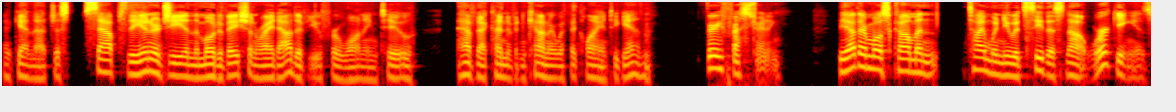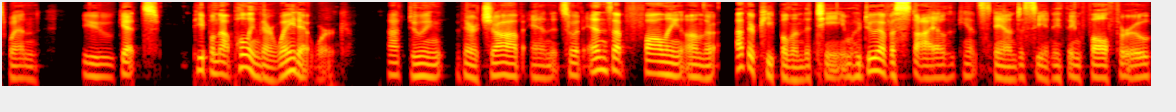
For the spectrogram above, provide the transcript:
Again, that just saps the energy and the motivation right out of you for wanting to have that kind of encounter with the client again. Very frustrating. The other most common time when you would see this not working is when you get people not pulling their weight at work, not doing their job. And so it ends up falling on the other people in the team who do have a style, who can't stand to see anything fall through,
